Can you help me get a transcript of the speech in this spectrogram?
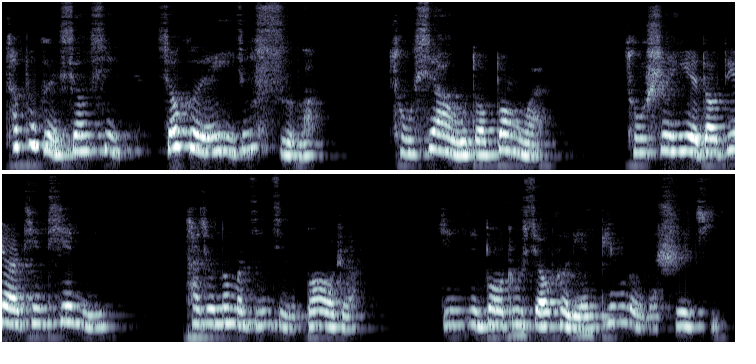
他不肯相信小可怜已经死了。从下午到傍晚，从深夜到第二天天明，他就那么紧紧的抱着，紧紧抱住小可怜冰冷的尸体。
